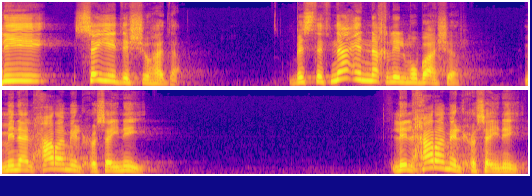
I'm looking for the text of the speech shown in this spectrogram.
لسيد الشهداء. باستثناء النقل المباشر من الحرم الحسيني للحرم الحسيني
